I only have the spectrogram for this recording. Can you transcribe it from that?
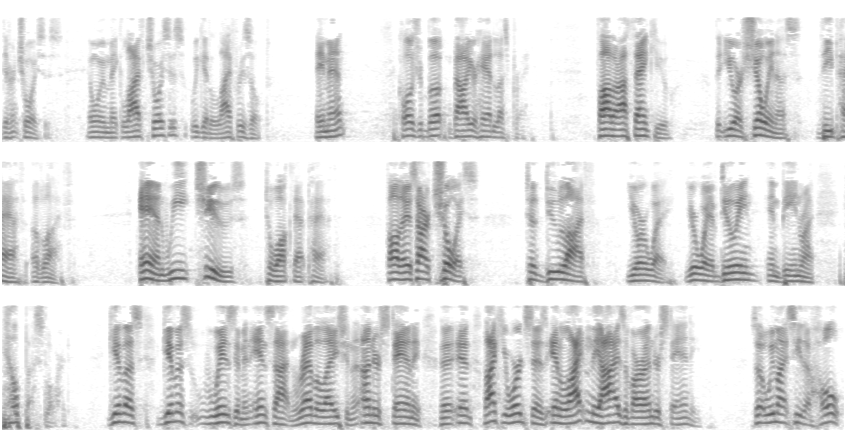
different choices. And when we make life choices, we get a life result. Amen? Close your book, bow your head, let's pray. Father, I thank you that you are showing us the path of life. And we choose to walk that path. Father, it's our choice to do life your way, your way of doing and being right. Help us, Lord. Give us, give us wisdom and insight and revelation and understanding. Uh, and like your word says, enlighten the eyes of our understanding so we might see the hope,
